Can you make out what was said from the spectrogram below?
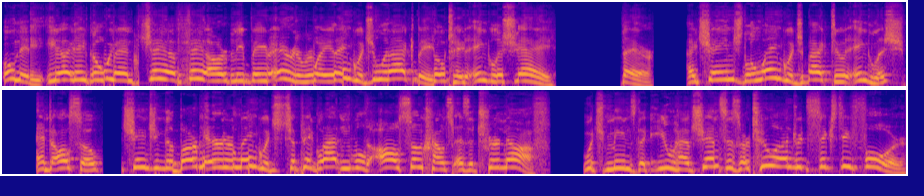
Only EIA go and JFAR bear area way language will act be take English a. There. I changed the language back to English, and also, changing the Barney error language to Pig Latin will also counts as a turn off, which means that you have chances are 264.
